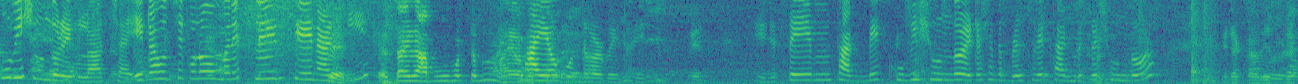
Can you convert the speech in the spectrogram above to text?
খুবই সুন্দর এগুলো আচ্ছা। এটা হচ্ছে কোনো মানে প্লেন চেন আর কি? চাইলে আপু পড়তে পারব ভাইয়াও ভাইয়াও করতে পারবে এটা এই যে। সেম থাকবে খুবই সুন্দর এটার সাথে ব্রেসলেট থাকবে একটা সুন্দর এটা একটা ব্রেসলেট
